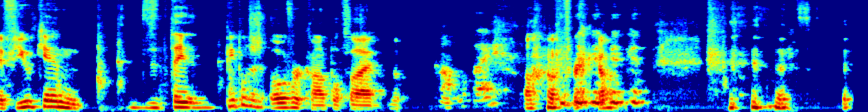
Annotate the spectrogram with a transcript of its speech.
If you can, they people just overcomplicate. Complify. Overcom- it's,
